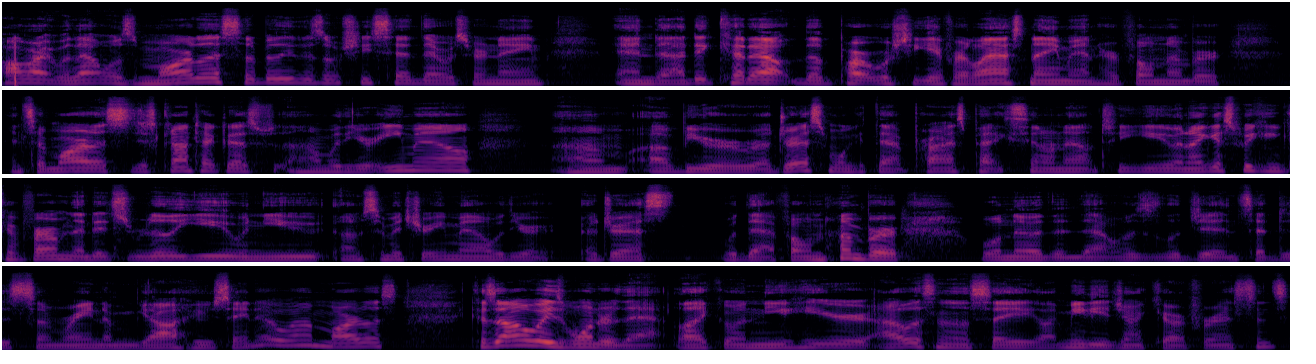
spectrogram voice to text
All right, well, that was Marlis, I believe is what she said. There was her name. And uh, I did cut out the part where she gave her last name and her phone number. And so, Marlis, just contact us uh, with your email um, of your address, and we'll get that prize pack sent on out to you. And I guess we can confirm that it's really you, and you um, submit your email with your address with that phone number. We'll know that that was legit and instead of some random Yahoo saying, "Oh, I'm Marlis." Because I always wonder that, like when you hear, I listen to say like Media Junkyard, for instance,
